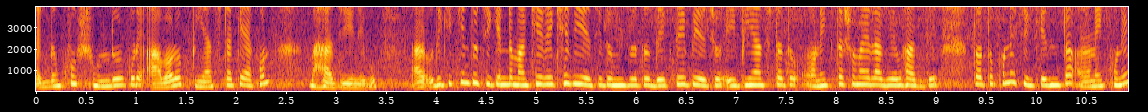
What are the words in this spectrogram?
একদম খুব সুন্দর করে আবারও পেঁয়াজটাকে এখন ভাজিয়ে নেব। আর ওদিকে কিন্তু চিকেনটা মাখিয়ে রেখে দিয়েছি, তুমি তো দেখতেই পেয়েছ। এই পেঁয়াজটা তো অনেকটা সময় লাগবে ভাজতে, ততক্ষণে চিকেনটা অনেকক্ষণে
